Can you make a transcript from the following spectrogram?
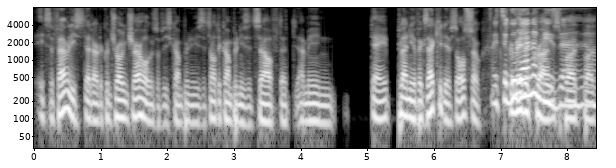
It's the families that are the controlling shareholders of these companies. It's not the companies itself. That I mean, they plenty of executives also. It's a good enemies. Crimes, uh, but, yeah.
